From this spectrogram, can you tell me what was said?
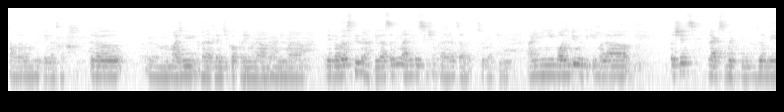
चांगला रूम भेटेल असं. तर माझी घरातल्यांची कपडे म्हणा भांडी म्हणा ते व्यवस्थित राहतील असं मी मॅनिफेस्टेशन करायला चाल सुरुवात केली. आणि मी पॉझिटिव्ह होती की मला तसेच फ्लॅट्स भेटतील. जर मी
